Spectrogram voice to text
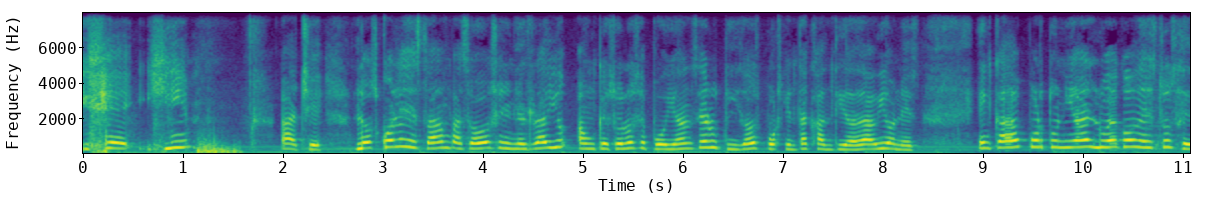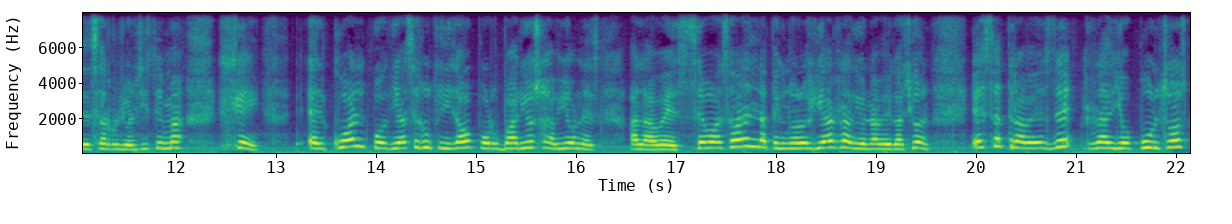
GH, los cuales estaban basados en el radio, aunque solo se podían ser utilizados por cierta cantidad de aviones. En cada oportunidad luego de esto se desarrolló el sistema G, el cual podía ser utilizado por varios aviones a la vez. Se basaba en la tecnología radionavegación. Esta a través de radiopulsos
